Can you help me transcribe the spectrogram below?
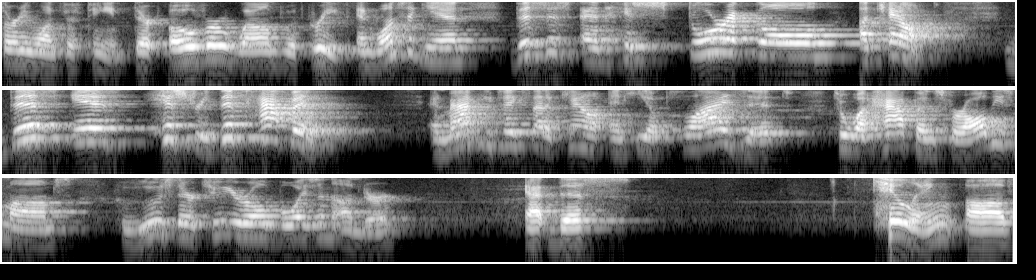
31:15. They're overwhelmed with grief. And once again, this is an historical account. This is history. This happened. And Matthew takes that account and he applies it to what happens for all these moms who lose their two year old boys and under at this killing of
